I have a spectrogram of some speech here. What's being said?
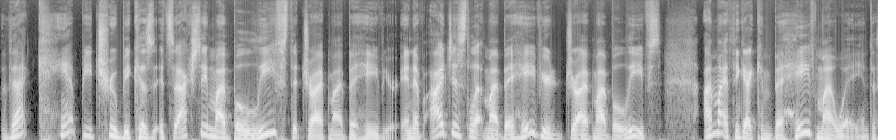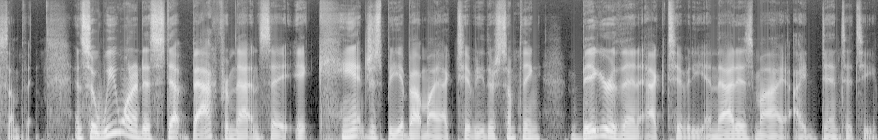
that can't be true because it's actually my beliefs that drive my behavior. And if I just let my behavior drive my beliefs, I might think I can behave my way into something. And so we wanted to step back from that and say it can't just be about my activity. There's something bigger than activity, and that is my identity.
